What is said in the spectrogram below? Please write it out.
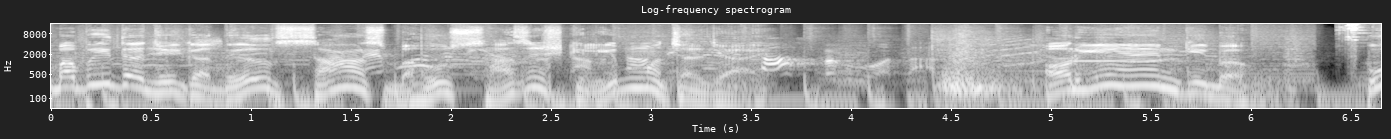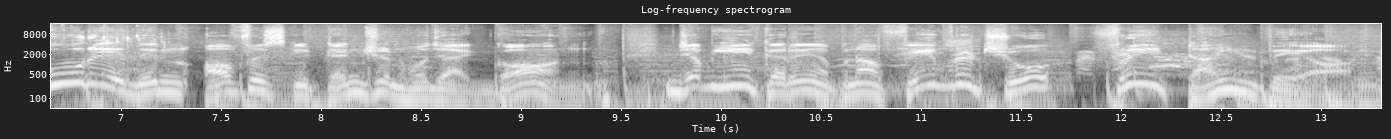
बबीता जी का दिल सास बहू साजिश के लिए मचल जाए। और ये है इनकी बहू। पूरे दिन ऑफ़िस की टेंशन हो जाए गॉन जब ये करें अपना फेवरेट शो फ्री टाइम पे ऑन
